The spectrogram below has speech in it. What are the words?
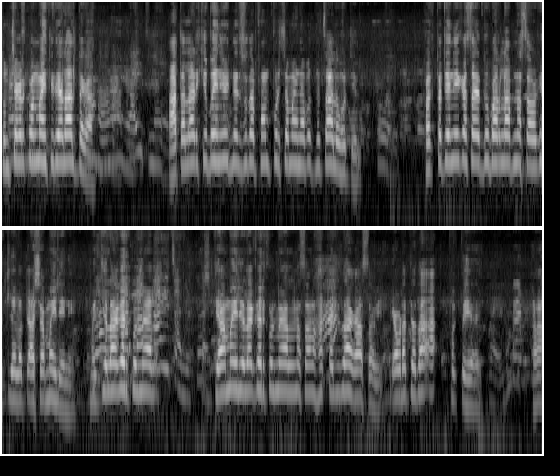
तुमच्याकडे कोण माहिती द्यायला आलतं का? हा हा काहीच नाही. आता लाडकी बहीण योजनेचा सुद्धा फॉर्म पुढच्या महिन्यापासून चालू होतील. होय. फक्त त्यांनी कसं आहे दुबार लाभ नसावा घेतलेला त्या अशा महिलेने. म्हणजे तिला घरकुल मिळालं काहीच आणि काय त्या महिलेला घरकुल मिळालं नसावं हक्काची जागा असावी. एवढा त्याचा आ- फक्त हे आहे. हा.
